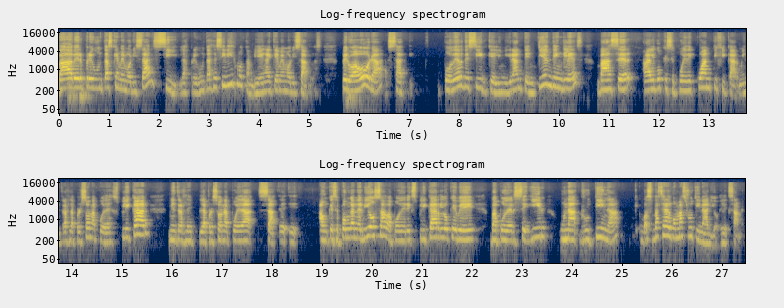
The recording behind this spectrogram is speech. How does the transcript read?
¿Va a haber preguntas que memorizar? Sí, las preguntas de civismo también hay que memorizarlas. Pero ahora, poder decir que el inmigrante entiende inglés va a ser algo que se puede cuantificar. Mientras la persona pueda explicar, mientras la persona pueda, eh, eh, aunque se ponga nerviosa, va a poder explicar lo que ve, va a poder seguir una rutina, va a ser algo más rutinario el examen.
